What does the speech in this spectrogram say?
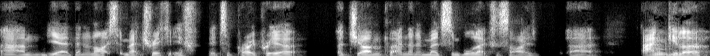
Um, yeah, then an isometric if it's appropriate, a jump, and then a medicine ball exercise. Uh, angular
